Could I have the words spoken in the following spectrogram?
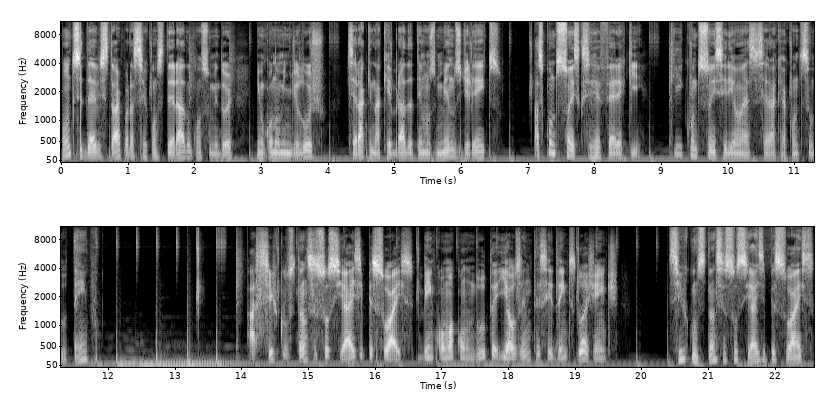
Onde se deve estar para ser considerado um consumidor em um condomínio de luxo? Será que na quebrada temos menos direitos? As condições que se refere aqui, que condições seriam essas? Será que é a condição do tempo? Às circunstâncias sociais e pessoais, bem como à conduta e aos antecedentes do agente. Circunstâncias sociais e pessoais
